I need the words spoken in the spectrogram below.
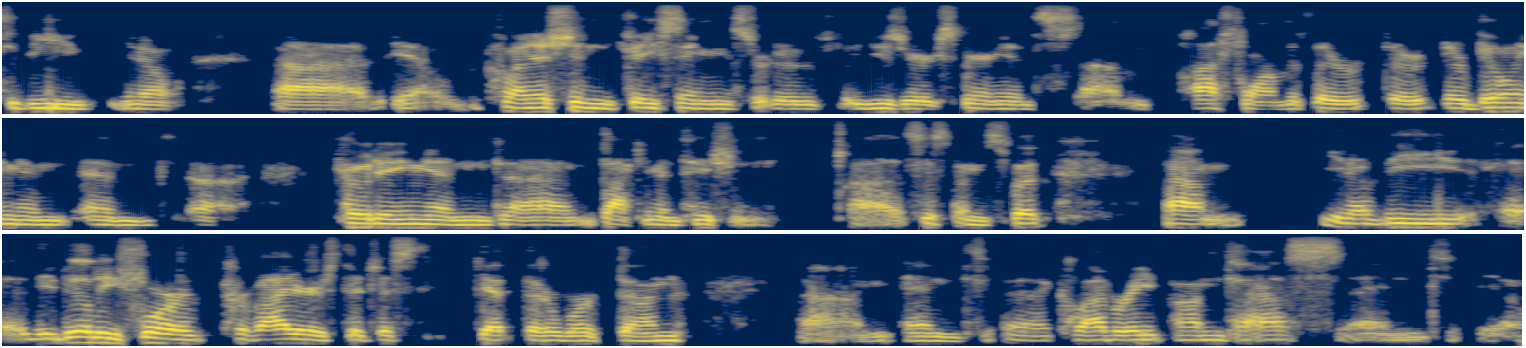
to be, you know, uh, you know, clinician facing sort of user experience um, platforms. They're, they're, they're billing and, and uh, coding and uh, documentation uh, systems. But, um, you know, the, uh, the ability for providers to just get their work done um, and uh, collaborate on tasks and you know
